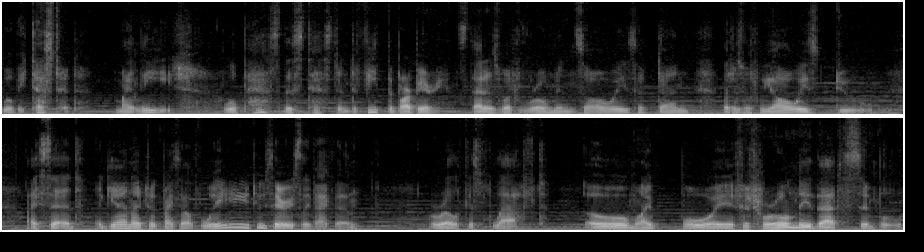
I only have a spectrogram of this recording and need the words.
will be tested. My liege, we'll pass this test and defeat the barbarians. That is what Romans always have done. That is what we always do. I said. Again, I took myself way too seriously back then. Aurelius laughed. Oh, my boy, if it were only that simple.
